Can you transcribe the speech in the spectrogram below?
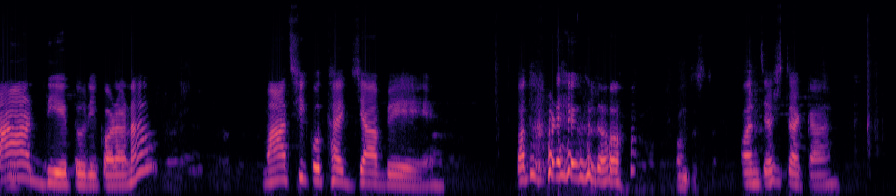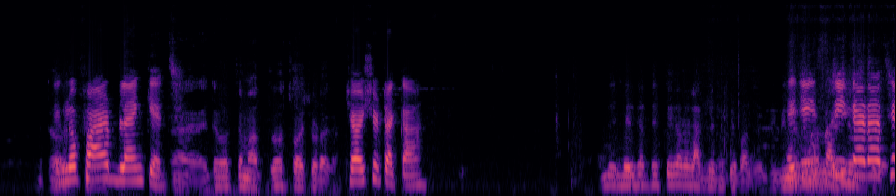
তার দিয়ে তৈরি করা না? মাছি কোথায় যাবে? কত করে এগুলো? পঞ্চাশ টাকা। এগুলো ফায়ার ব্ল্যাঙ্কেট এটা হচ্ছে মাত্র ছয়শো টাকা। ছয়শো টাকা বেকার থেকে আরও লাগবে নিতে পারবে বিভিন্ন এই যে ধরনের স্টিকার আছে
